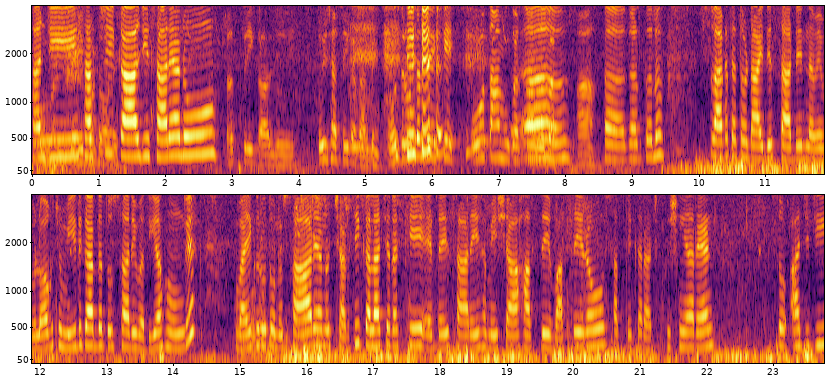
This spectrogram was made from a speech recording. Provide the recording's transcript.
ਹਾਂਜੀ ਸਤਿ ਸ੍ਰੀ ਅਕਾਲ ਜੀ ਸਾਰਿਆਂ ਨੂੰ। ਸਤਿ ਸ੍ਰੀ ਅਕਾਲ ਜੀ। ਤੂੰ ਹੀ ਸਤਿ ਸ੍ਰੀ ਅਕਾਲ ਕਰ ਦੇ ਉਧਰ ਉਧਰ ਦੇਖ ਕੇ ਉਹ ਤਾਂ ਮੂੰਹ ਕਰਤਾ ਮੂੰਹ ਕਰ ਹਾਂ। ਹਾਂ ਕਰਤਾ ਨਾ ਸਵਾਗਤ ਹੈ ਤੁਹਾਡਾ ਅੱਜ ਦੇ ਸਾਡੇ ਨਵੇਂ ਵਲੌਗ ਚ। ਉਮੀਦ ਕਰਦਾ ਤੁਸੀਂ ਸਾਰੇ ਵਧੀਆ ਹੋਵੋਗੇ। ਵਾਹਿਗੁਰੂ ਤੁਹਾਨੂੰ ਸਾਰਿਆਂ ਨੂੰ ਚੜ੍ਹਦੀ ਕਲਾ ਚ ਰੱਖੇ। ਏਦਾਂ ਹੀ ਸਾਰੇ ਹਮੇਸ਼ਾ ਹੱਸਦੇ ਵਸਦੇ ਰਹੋ। ਸਭ ਦੇ ਘਰਾਂ ਚ ਖੁਸ਼ੀਆਂ ਰਹਿਣ। ਸੋ ਅੱਜ ਜੀ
